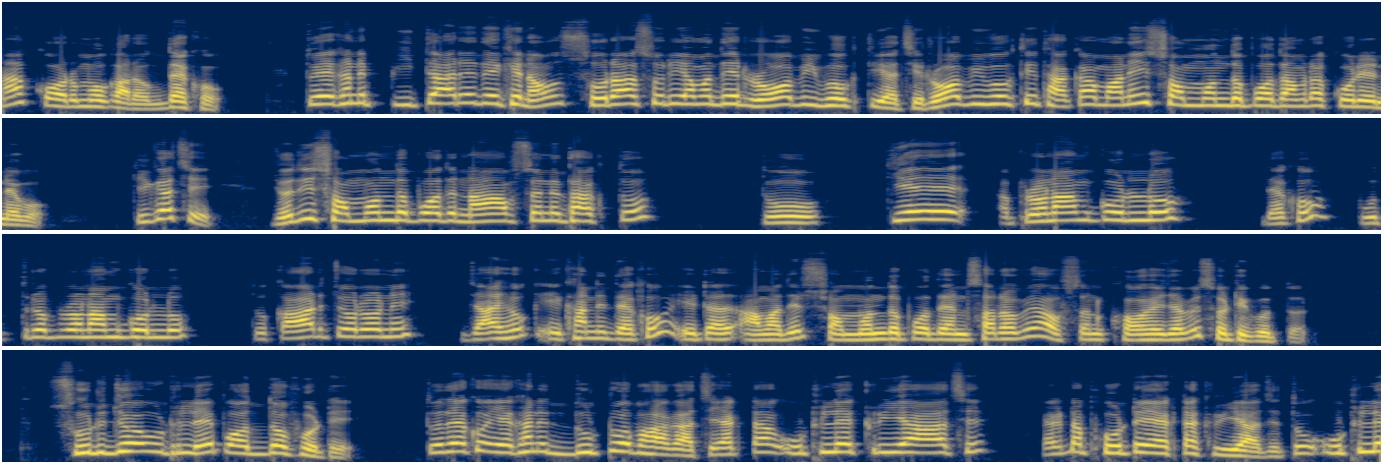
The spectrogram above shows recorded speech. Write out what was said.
না কর্মকারক। দেখো, তো এখানে পিতারে দেখে নাও, সরাসরি আমাদের র বিভক্তি আছে। র বিভক্তি থাকা মানেই সম্বন্ধ পদ আমরা করে নেব। ঠিক আছে? যদি সম্বন্ধ পদ না অপশানে থাকতো, তো কে প্রণাম করল? দেখো, পুত্র প্রণাম করল। তো কার চরণে? যাই হোক এখানে দেখো, এটা আমাদের সম্বন্ধ পদ অ্যান্সার হবে অপশন খ হয়ে যাবে সঠিক উত্তর। সূর্য উঠলে পদ্ম ফোটে। তো দেখো, এখানে দুটো ভাগ আছে, একটা উঠলে ক্রিয়া আছে, একটা ফোটে একটা ক্রিয়া আছে। তো উঠলে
